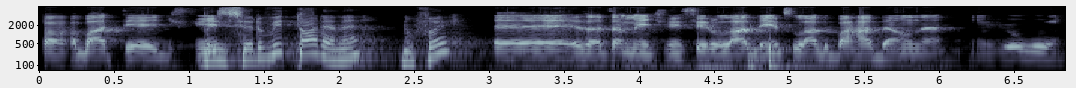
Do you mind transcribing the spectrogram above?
Pra bater é difícil. Venceram Vitória, né? Não foi? É, exatamente. Venceram lá dentro, lá do Barradão, né? Um jogo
